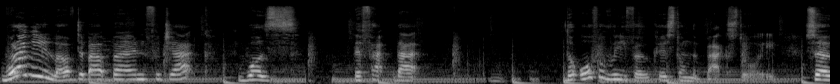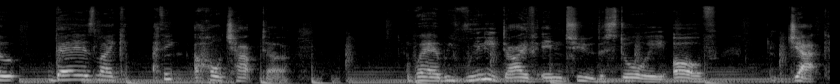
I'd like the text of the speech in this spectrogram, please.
What I really loved about Burn for Jack was the fact that the author really focused on the backstory. So there's like I think a whole chapter where we really dive into the story of Jack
